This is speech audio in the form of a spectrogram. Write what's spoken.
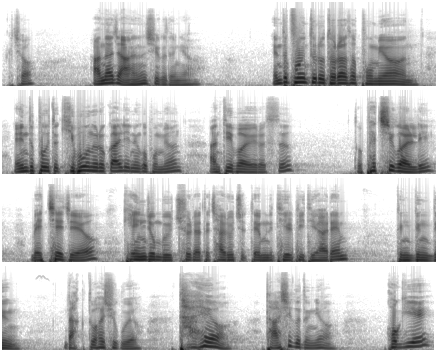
그렇죠? 안 하지 않으시거든요. endpoint로 돌아서 보면 endpoint 기본으로 깔리는 거 보면 antivirus, 또 패치 관리, 매체 제어, 개인정보 유출이라든 자료 유출 때문에 DLP, DRM 등등등 낙도 하시고요. 다 해요. 다 하시거든요. 거기에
